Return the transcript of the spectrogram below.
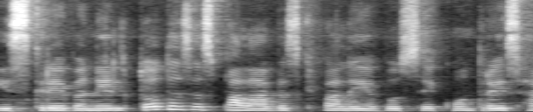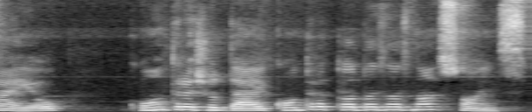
e escreva nele todas as palavras que falei a você contra Israel, contra Judá e contra todas as nações,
